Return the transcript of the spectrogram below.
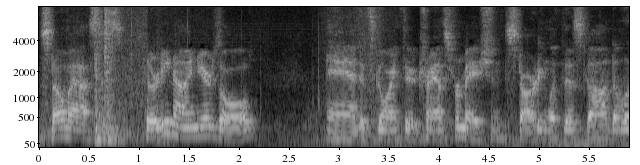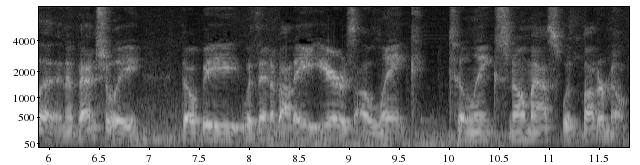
Snowmass is 39 years old and it's going through transformation, starting with this gondola, and eventually there'll be within about eight years a link to link Snowmass with buttermilk.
